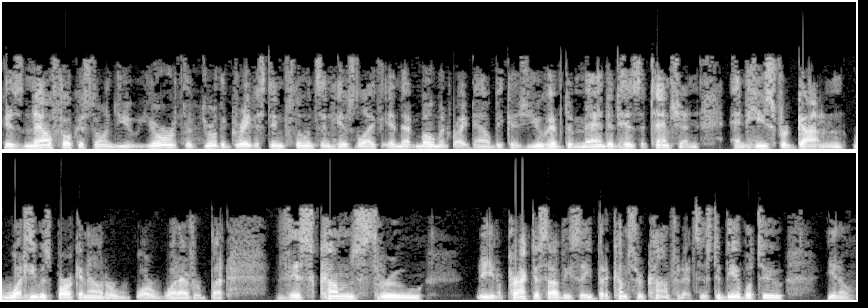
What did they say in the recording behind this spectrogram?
is now focused on you. You're the you're the greatest influence in his life in that moment right now because you have demanded his attention and he's forgotten what he was barking out or or whatever. But this comes through you know practice obviously, but it comes through confidence is to be able to, you know,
